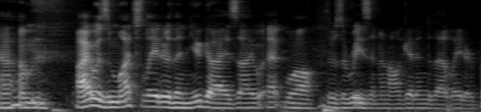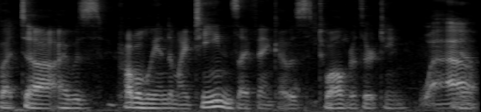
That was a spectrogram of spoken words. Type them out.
um, I was much later than you guys. I uh, well, there's a reason, and I'll get into that later. But uh, I was probably into my teens. I think I was 12 or 13. Wow.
